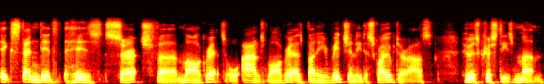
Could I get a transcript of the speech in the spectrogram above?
extended his search for Margaret or Aunt Margaret, as Bunny originally described her as, who is Christie's mum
